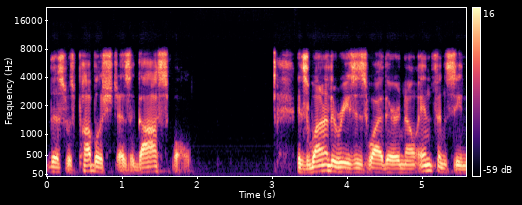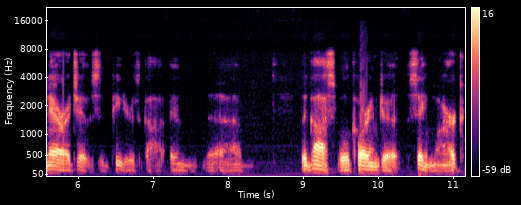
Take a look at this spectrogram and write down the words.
this was published as a gospel. It's one of the reasons why there are no infancy narratives in Peter's go- in uh, the gospel according to St. Mark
